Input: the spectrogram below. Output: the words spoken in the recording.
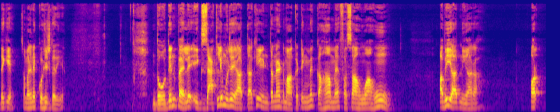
देखिए, समझने की कोशिश करिए। दो दिन पहले एग्जैक्टली exactly मुझे याद था कि इंटरनेट मार्केटिंग में कहा मैं फंसा हुआ हूँ। अभी याद नहीं आ रहा। और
